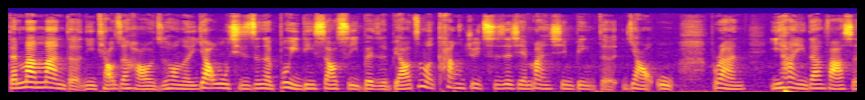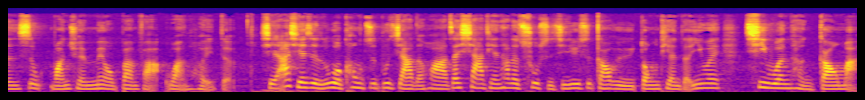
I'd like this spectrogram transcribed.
但慢慢的你调整好了之后呢，药物其实真的不一定是要吃一辈子，不要这么抗拒吃这些慢性病的药物，不然遗憾一旦发生是完全没有办法挽回的。血压、血脂如果控制不佳的话，在夏天它的猝死几率是高于冬天的，因为气温很高嘛。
